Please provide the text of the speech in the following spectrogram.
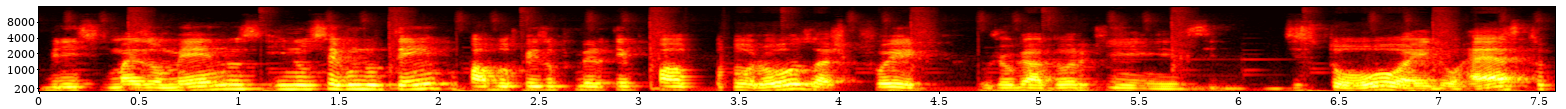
Vinícius mais ou menos, e no segundo tempo, o Pablo fez o primeiro tempo pavoroso, acho que foi o jogador que se destoou aí do resto,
